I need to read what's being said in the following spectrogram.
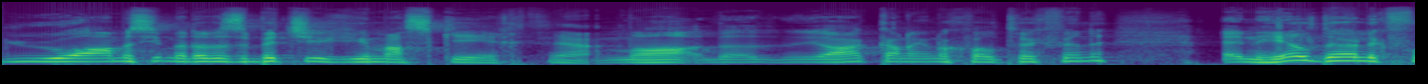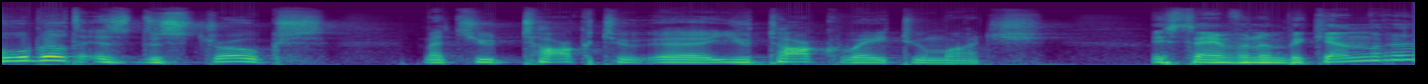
Ja, misschien, maar dat is een beetje gemaskeerd. Ja. Maar dat ja, kan ik nog wel terugvinden. Een heel duidelijk voorbeeld is The Strokes. Met You Talk, to, eh, you talk Way Too Much. Is het een van hun bekendere?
